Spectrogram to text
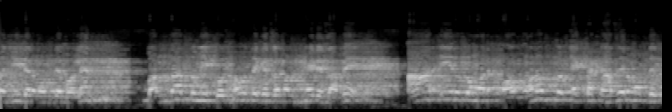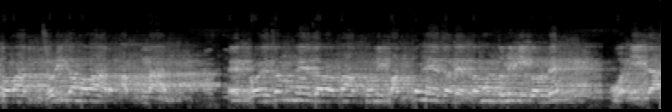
মাজিদের মধ্যে বলেন, বান্দা তুমি কোথাও থেকে যখন হেঁটে যাবে, আর এইরকম অনর্থক একটা কাজের মধ্যে তোমার জড়িত হওয়ার আপনার প্রয়োজন হয়ে যাবে বা তুমি বাধ্য হয়ে যাবে, তখন তুমি কি করবে? وَإِذَا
